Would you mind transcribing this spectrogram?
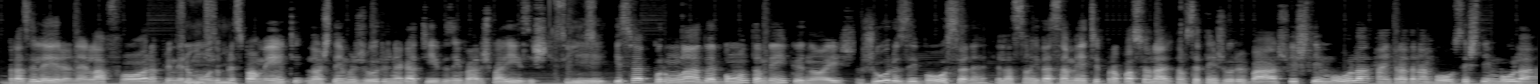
brasileira, né? Lá fora, primeiro Sim, mundo sim. principalmente, nós temos juros negativos em vários países. Sim, e sim. isso é, por um lado, é bom também, porque nós, juros e bolsa, né? Elas são inversamente proporcionais. Então, você tem juros baixos, estimula a entrada na bolsa, estimula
